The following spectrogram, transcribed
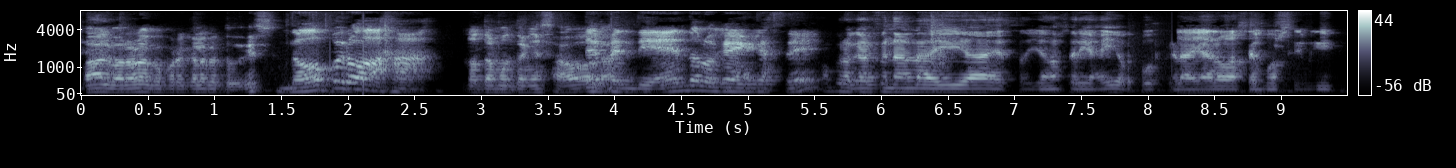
Bárbaro, loco, porque es lo que tú dices. no, pero ajá, No te montes en esa hora. dependiendo de lo que hay que hacer. Pero que al final la IA, esto ya no sería IA, porque la IA lo hacer por sí misma.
